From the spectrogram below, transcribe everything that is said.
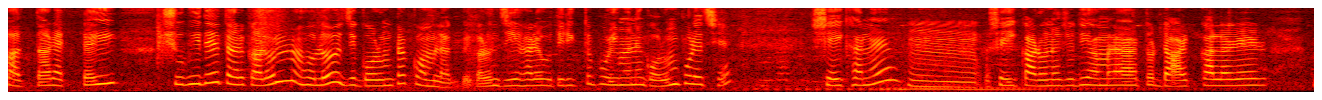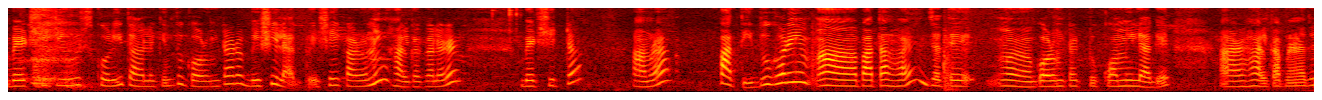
পাতার একটাই সুবিধে, তার কারণ হলো যে গরমটা কম লাগবে। কারণ যে হারে অতিরিক্ত পরিমাণে গরম পড়েছে, সেইখানে সেই কারণে যদি আমরা তো ডার্ক কালারের বেডশিট ইউজ করি, তাহলে কিন্তু গরমটা আরও বেশি লাগবে। সেই কারণেই হালকা কালারের বেডশিটটা আমরা পাতি। দু ঘরেই পাতা হয় যাতে গরমটা একটু কমই লাগে। আর হালকা, আপনারা তো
